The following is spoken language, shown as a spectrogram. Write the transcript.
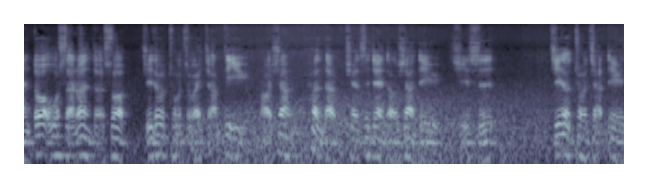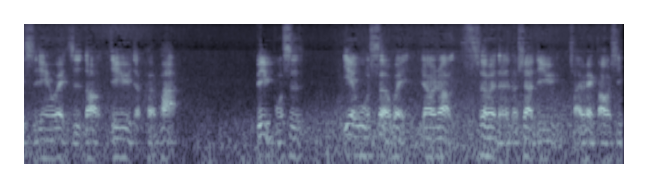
很多无神论者说基督徒只会讲地狱，好像恨得全世界都下地狱。其实，基督徒讲地狱是因为知道地狱的可怕，并不是厌恶社会，要让社会的人都下地狱才会高兴。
